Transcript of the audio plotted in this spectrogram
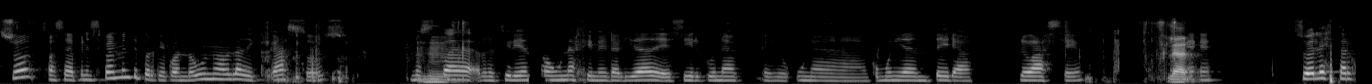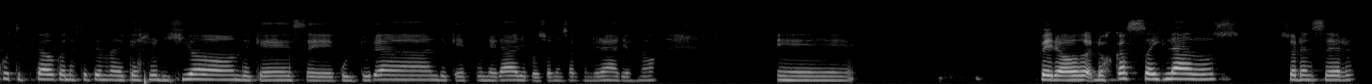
yo, o sea, principalmente porque cuando uno habla de casos, no se está refiriendo a una generalidad de decir que una, eh, una comunidad entera lo hace. Claro. Eh, suele estar justificado con este tema de que es religión, de que es eh, cultural, de que es funerario, pues suelen ser funerarios, ¿no? Eh, pero los casos aislados suelen ser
